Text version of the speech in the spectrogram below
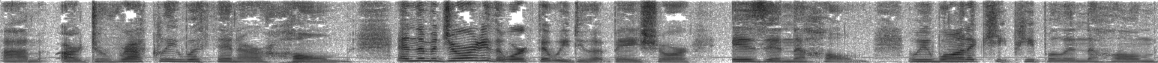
um, are directly within our home, and the majority of the work that we do at Bayshore is in the home. We want to keep people in the home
